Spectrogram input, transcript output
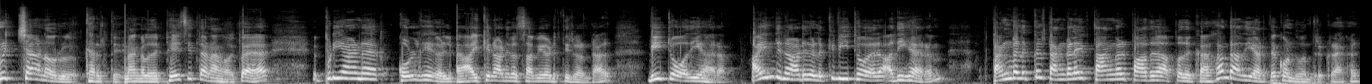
ரிச்சான ஒரு கருத்து. நாங்கள் அதை பேசித்தான் இப்போ இப்படியான கொள்கைகள் ஐக்கிய நாடுகள் சபை எடுத்தீர்கள் என்றால் வீட்டோ அதிகாரம். ஐந்து நாடுகளுக்கு வீட்டோ அதிகாரம். தங்களுக்கு தங்களை தாங்கள் பாதுகாப்பதற்காக அந்த அதிகாரத்தை கொண்டு வந்திருக்கிறார்கள்.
